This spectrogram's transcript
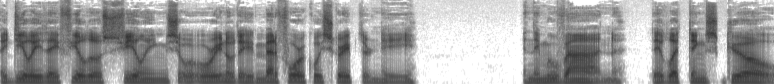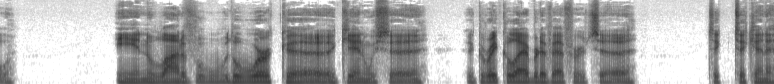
Ideally, they feel those feelings, or, or you know, they metaphorically scrape their knee and they move on. They let things go and a lot of the work uh, again was uh, a great collaborative effort uh, to to kind of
